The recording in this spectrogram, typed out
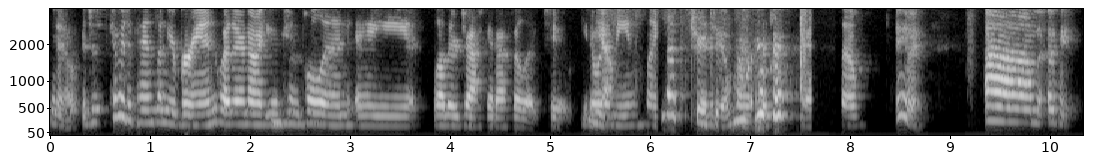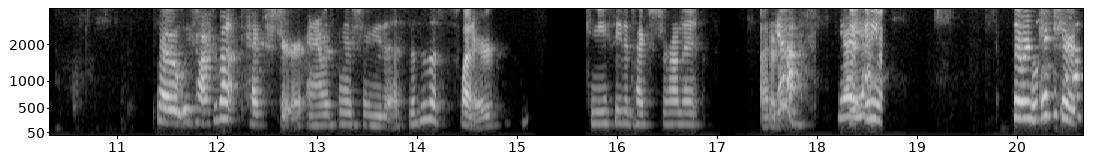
you know, it just kind of depends on your brand whether or not you can pull in a leather jacket. I feel like too. You know Yeah. what I mean? Like That's true too. depends on what this is. so anyway, um, okay. So we talked about texture, and I was going to show you this. This is a sweater. Can you see the texture on it? I don't know. yeah, yeah, But yeah. anyway, so in Well, it pictures, has,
